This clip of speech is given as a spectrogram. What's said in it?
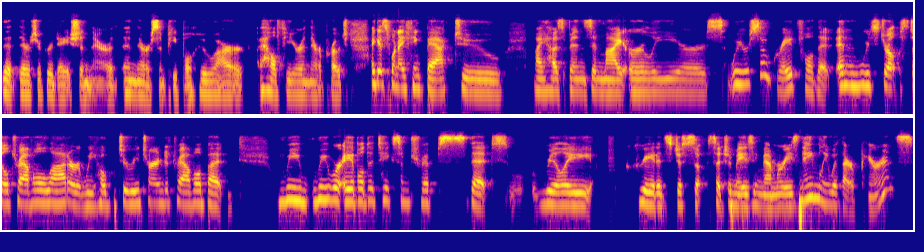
that there's a gradation there, and there are some people who are healthier in their approach. I guess when I think back to my husband's in my early years, we were so grateful that, and we still still travel a lot, or we hope to return to travel, but we we were able to take some trips that really created just so, such amazing memories, namely with our parents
